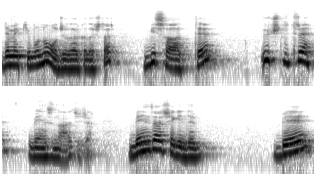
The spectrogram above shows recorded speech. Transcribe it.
Demek ki bu ne olacak arkadaşlar? 1 saatte 3 litre benzin harcayacak. Benzer şekilde B,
